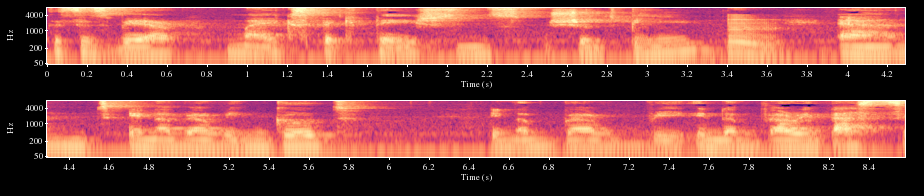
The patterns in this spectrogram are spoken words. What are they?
this is where my expectations should be, and in a very good, in a very in the very best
